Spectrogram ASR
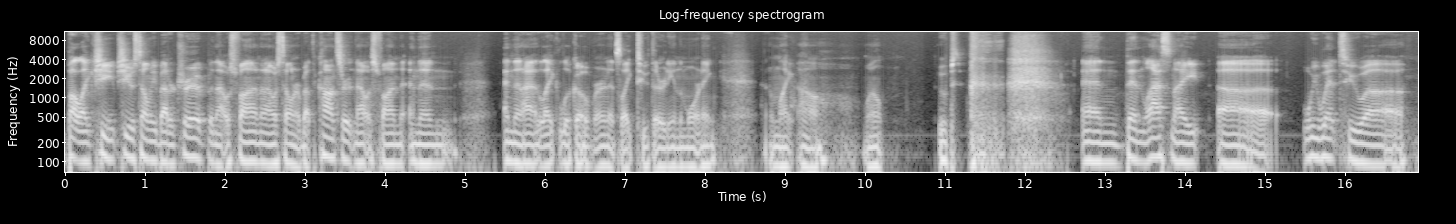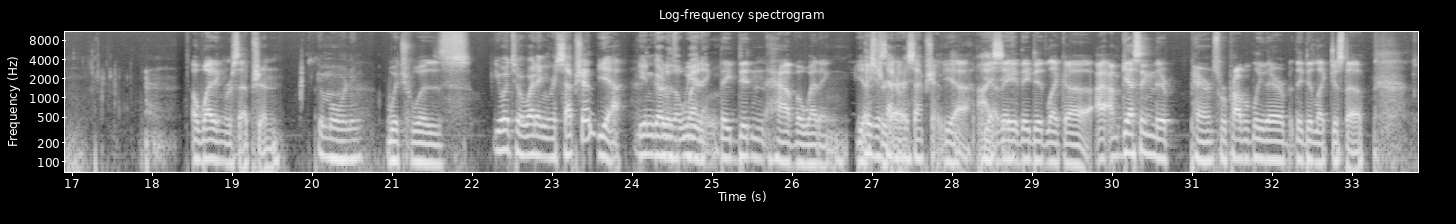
but like she she was telling me about her trip, and that was fun, and I was telling her about the concert, and that was fun, and then and then I like look over, and it's like two thirty in the morning, and I'm like, oh well, oops. and then last night uh, we went to uh, a wedding reception, Good morning. which was You went to a wedding reception? yeah. You didn't go to the weird. wedding. They didn't have a wedding yesterday. They just had a reception. Yeah, I yeah. see. They they did like a. I, I'm guessing their parents were probably there, but they did like just a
